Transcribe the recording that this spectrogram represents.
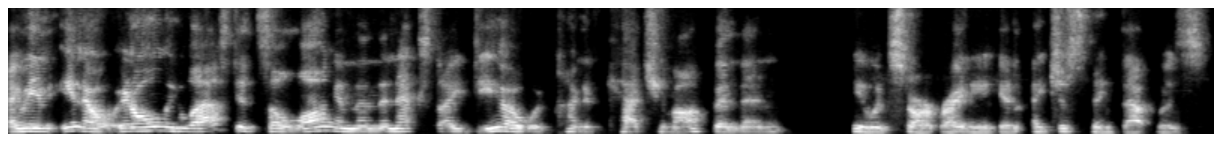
I mean, you know, it only lasted so long, and then the next idea would kind of catch him up, and then he would start writing again. I just think that was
